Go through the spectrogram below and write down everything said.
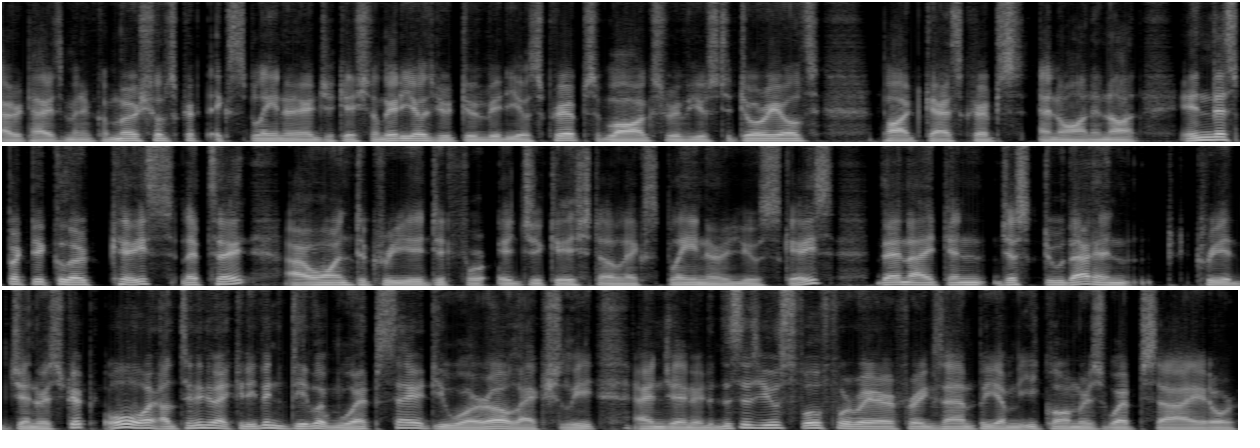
advertisement and commercial script, explainer educational videos, YouTube video scripts, vlogs, reviews, tutorials, podcast scripts, and on and on. In this particular case, let's say I want to create it for educational explainer use case, then I can just do that and create generate script or alternatively I could even give a website URL actually and generate. This is useful for where, for example, you have an e-commerce website or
